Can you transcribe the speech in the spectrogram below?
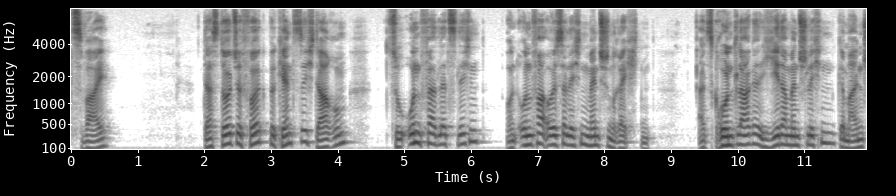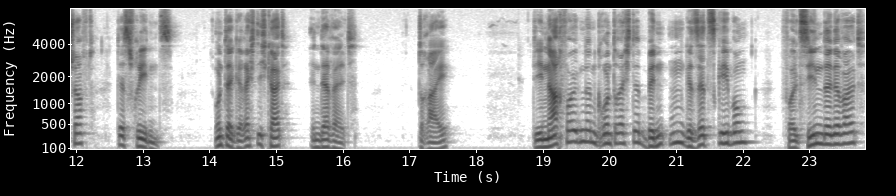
2 Das deutsche Volk bekennt sich darum zu unverletzlichen und unveräußerlichen Menschenrechten als Grundlage jeder menschlichen Gemeinschaft des Friedens und der Gerechtigkeit in der Welt. 3. Die nachfolgenden Grundrechte binden Gesetzgebung, vollziehende Gewalt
